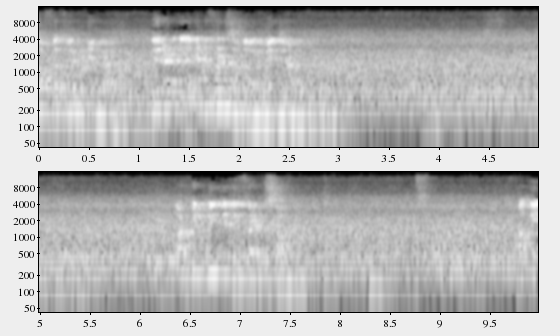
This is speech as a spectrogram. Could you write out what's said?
சாஃப்ட்வேர்ஸ்லேயே பண்ணியிருக்காங்க இது ரெண்டுக்கு என்ன டிஃபரன்ஸ் இருக்காங்க மேஜரா what will be the difference of okay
